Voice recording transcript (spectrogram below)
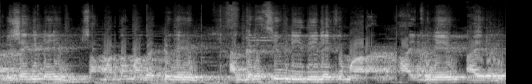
അഭിഷേകിന്റെയും സമ്മർദ്ദം അകറ്റുകയും അഗ്രസീവ് രീതിയിലേക്ക് മാറാൻ സഹായിക്കുകയും ആയിരുന്നു.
